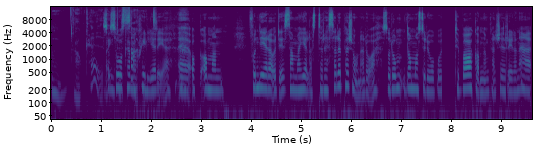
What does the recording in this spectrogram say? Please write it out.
Mm. Okej, okay, så, så kan man skilja det. Eh, och om man funderar, och det samma gäller stressade personer då, så de, de måste då gå tillbaka om de kanske redan är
